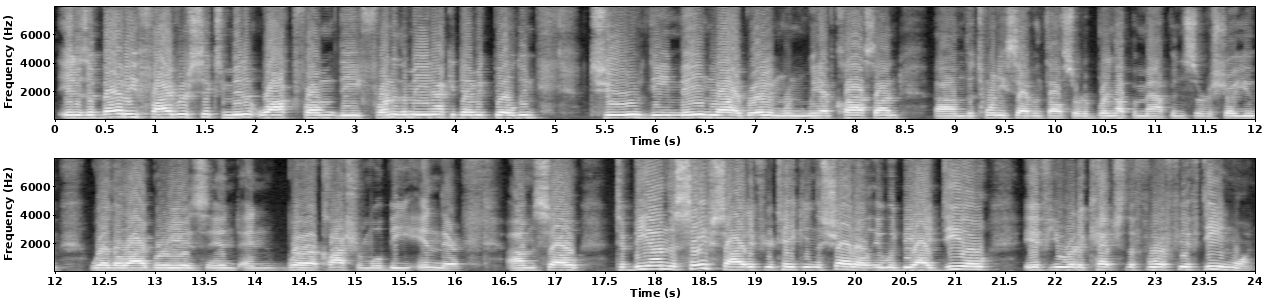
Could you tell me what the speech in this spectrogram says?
It is about a five or six minute walk from the front of the main academic building to the main library. And when we have class on um, the 27th, I'll sort of bring up a map and sort of show you where the library is and, and where our classroom will be in there. Um, so to be on the safe side, if you're taking the shuttle, it would be ideal if you were to catch the 415 one.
